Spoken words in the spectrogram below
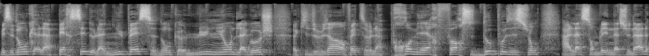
mais c'est donc la percée de la NUPES, donc l'union de la gauche, qui devient en fait la première force d'opposition à l'Assemblée nationale.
